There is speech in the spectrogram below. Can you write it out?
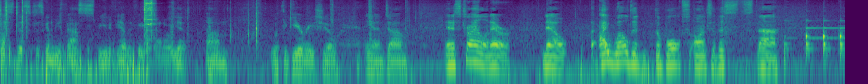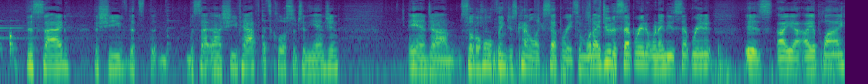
less discs is going to be fast speed if you haven't figured that out yet um, with the gear ratio. And, um, and it's trial and error. Now, I welded the bolts onto this uh, this side, the sheave that's the, the uh, sheave half that's closer to the engine and um, so the whole thing just kind of like separates. And what I do to separate it when I need to separate it is I, uh, I apply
